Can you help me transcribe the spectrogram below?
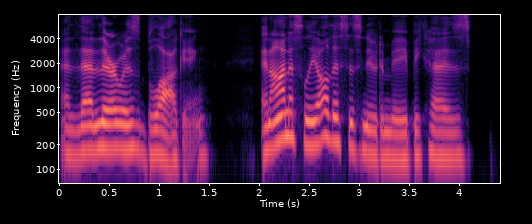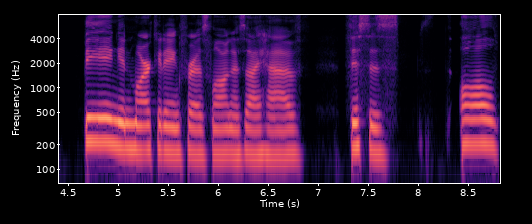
and then there was blogging. And honestly, all this is new to me because being in marketing for as long as I have, this is all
